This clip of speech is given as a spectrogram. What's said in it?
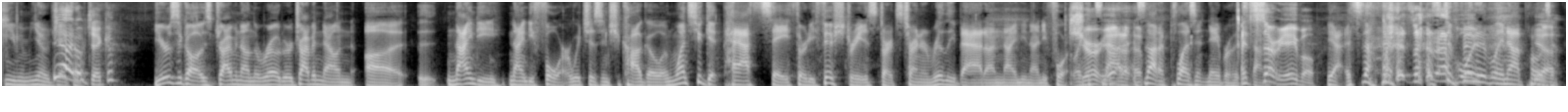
You, you know, Jacob. Yeah, I know Jacob. Years ago, I was driving down the road. We were driving down uh, 90, 94, which is in Chicago. And once you get past, say, 35th Street, it starts turning really bad on 90, 94. Like, Sure, it's not, yeah. a, it's not a pleasant neighborhood. It's. Sarajevo. Yeah, it's not. it's point. definitively not pleasant. Yeah.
